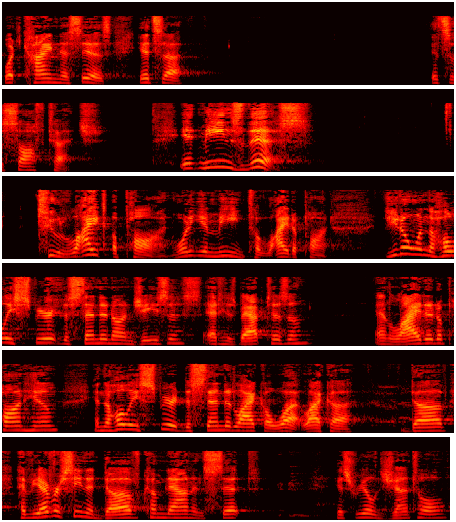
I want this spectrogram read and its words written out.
what kindness is. It's a, it's a soft touch. It means this to light upon. What do you mean to light upon? Do you know when the Holy Spirit descended on Jesus at his baptism and lighted upon him? And the Holy Spirit descended like a what? Like a dove. Have you ever seen a dove come down and sit? It's real gentle.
